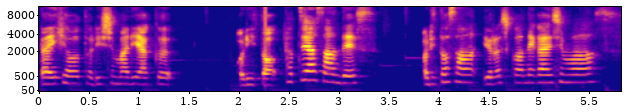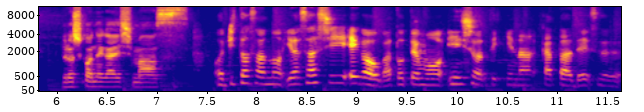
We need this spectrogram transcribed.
代表取締役折戸達也さんです。折戸さんよろしくお願いします。よろしくお願いします。折戸さんの優しい笑顔がとても印象的な方です。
